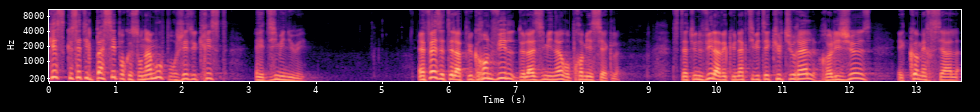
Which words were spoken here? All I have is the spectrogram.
Qu'est-ce que s'est-il passé pour que son amour pour Jésus-Christ ait diminué? Éphèse était la plus grande ville de l'Asie mineure au premier siècle. C'était une ville avec une activité culturelle, religieuse et commerciale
